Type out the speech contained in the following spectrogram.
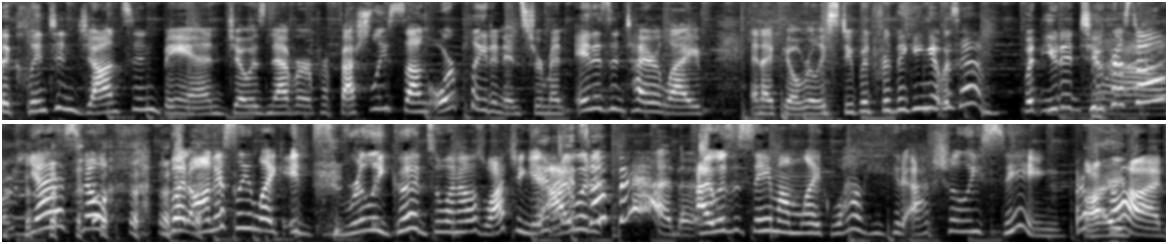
the Clinton Johnson Band. Joe has never professionally sung or played an instrument in his entire life, and I feel really stupid for thinking it was him. But you did too, Crystal? yes, no. But honestly, like it's really good. So when I was watching it, It- I it's would not bad. I was the same. I'm like, wow, he could actually sing. What a I fraud.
